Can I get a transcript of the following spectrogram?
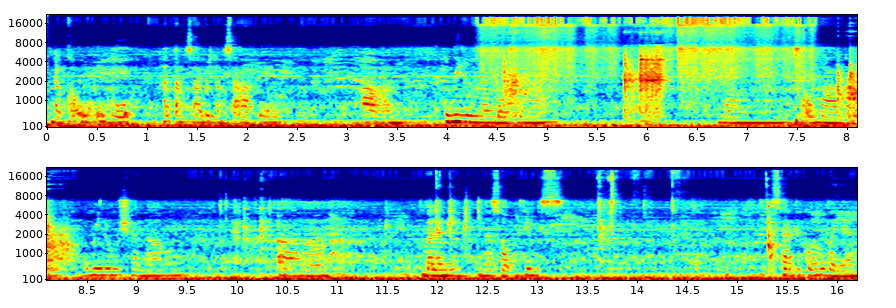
nagkaubo at ang sabi lang sa akin, um, uminom lang daw siya ng, ng sa umaga. Uminom siya ng ah, malamig na soft drinks. Sabi ko, ano ba yan?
